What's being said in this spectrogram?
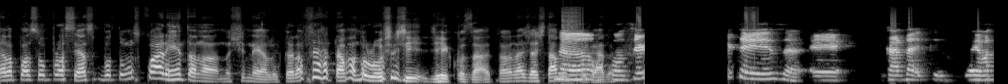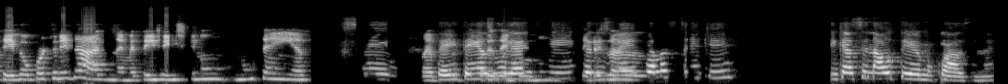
ela passou o processo, botou uns 40 no, no chinelo. Então ela já estava no luxo de, de recusar. Então ela já estava Não, com certeza. É, cada, ela teve a oportunidade, né? Mas tem gente que não, não tem. Essa, Sim. Tem, tem as exemplo, mulheres que, infelizmente, elas têm que, têm que assinar o termo quase, né?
